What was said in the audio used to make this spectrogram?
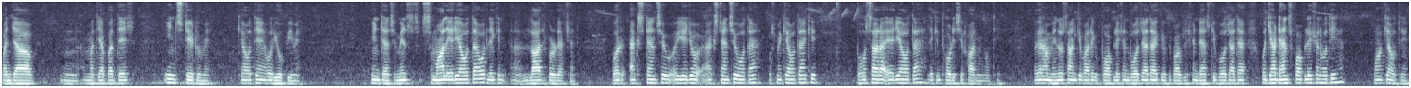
पंजाब मध्य प्रदेश, इन स्टेटों में क्या होते हैं और यूपी में। इंटेंसिव मीन्स स्मॉल एरिया होता है और लेकिन लार्ज प्रोडक्शन और एक्सटेंसिव ये जो एक्सटेंसिव होता है, उसमें क्या होता है कि बहुत सारा एरिया होता है, लेकिन थोड़ी सी फ़ार्मिंग होती है। अगर हम हिंदुस्तान की बारे में पॉपुलेशन बहुत ज़्यादा है, क्योंकि पॉपुलेशन डेंसिटी बहुत ज़्यादा है, और जहाँ डेंस पॉपुलेशन होती है, वहाँ क्या होती है?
